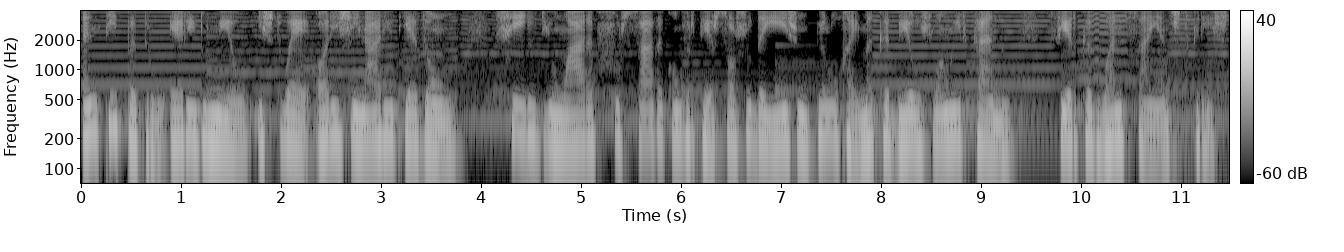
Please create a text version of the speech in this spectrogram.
Antípatro era idumeu, isto é, originário de Edom, filho de um árabe forçado a converter-se ao judaísmo pelo rei macabeu João Hircano, cerca do ano 100 a.C.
